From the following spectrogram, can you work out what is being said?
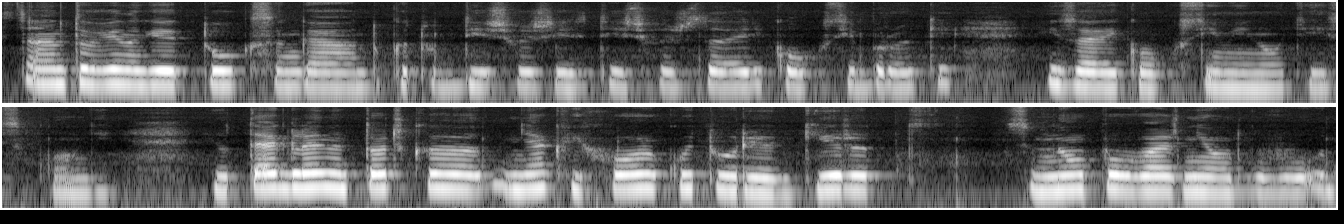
Сцената винаги е тук, сега, докато дишваш и издишваш за еди колко си бройки и заради колко си минути и секунди. И от тази гледна точка някакви хора, които реагират, са много по-важни отговори,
